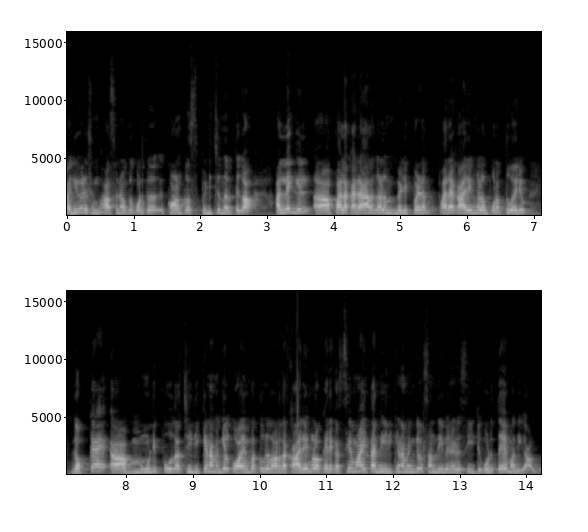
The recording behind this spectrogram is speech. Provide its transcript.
വലിയൊരു സിംഹാസനമൊക്കെ കൊടുത്ത് കോൺഗ്രസ് പിടിച്ചു നിർത്തുക. അല്ലെങ്കിൽ പല കരാറുകളും വെളിപ്പെടും പല കാര്യങ്ങളും പുറത്തു വരും. ഇതൊക്കെ മൂടിപ്പൂതച്ചിരിക്കണമെങ്കിൽ കോയമ്പത്തൂർ നടന്ന കാര്യങ്ങളൊക്കെ രഹസ്യമായി തന്നെ ഇരിക്കണമെങ്കിൽ സന്ദീപിനൊരു സീറ്റ് കൊടുത്തേ മതിയാകൂ.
